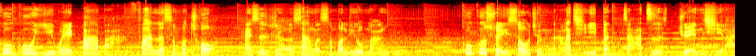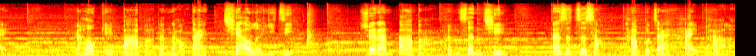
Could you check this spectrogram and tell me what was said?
姑姑以为爸爸犯了什么错，还是惹上了什么流氓。姑姑随手就拿起一本杂志卷起来，然后给爸爸的脑袋敲了一记。虽然爸爸很生气，但是至少他不再害怕了。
